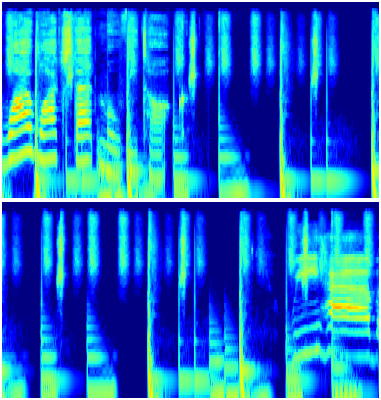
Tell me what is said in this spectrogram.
Why Watch That movie talk. We have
